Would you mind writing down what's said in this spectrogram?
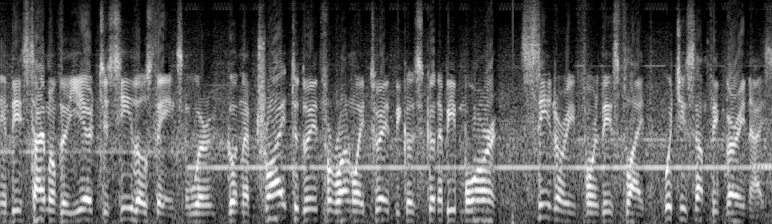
in this time of the year to see those things. We're going to try to do it for runway 28 because it's going to be more scenery for this flight, which is something very nice.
